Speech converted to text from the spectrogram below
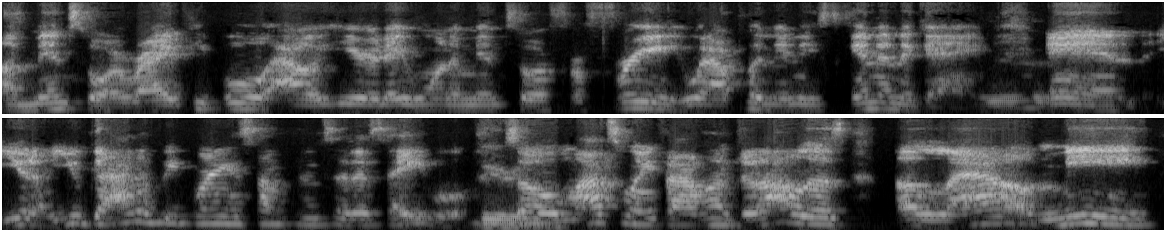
a mentor, right? People out here, they want a mentor for free without putting any skin in the game. And, you know, you got to be bringing something to the table. Very. So my $2,500 allowed me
